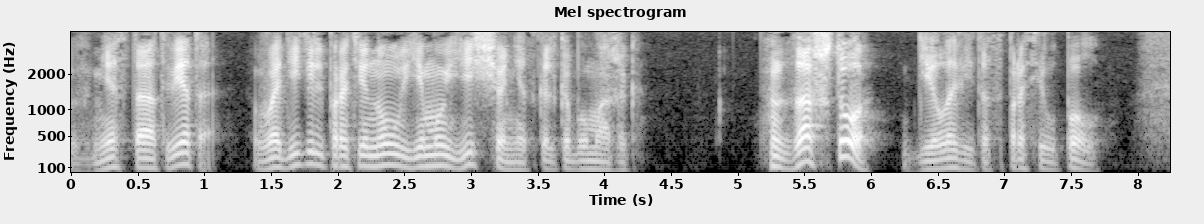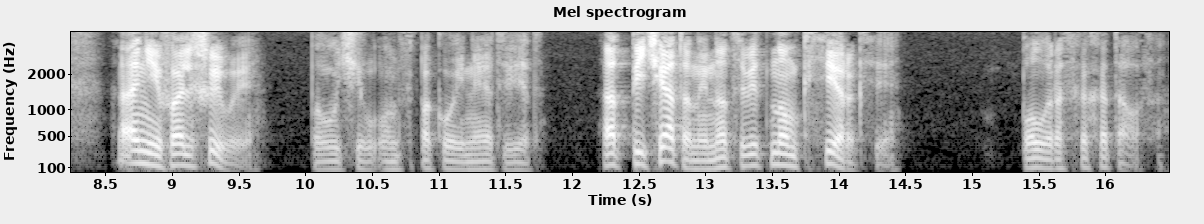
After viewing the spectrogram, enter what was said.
Вместо ответа водитель протянул ему еще несколько бумажек. «За что?» – деловито спросил Пол. «Они фальшивые», – получил он спокойный ответ. Отпечатаны на цветном ксероксе. Пол расхохотался.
